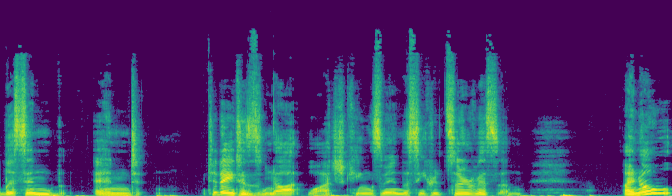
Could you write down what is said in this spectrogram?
listen, and today does not watch Kingsman: The Secret Service. Um, I know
